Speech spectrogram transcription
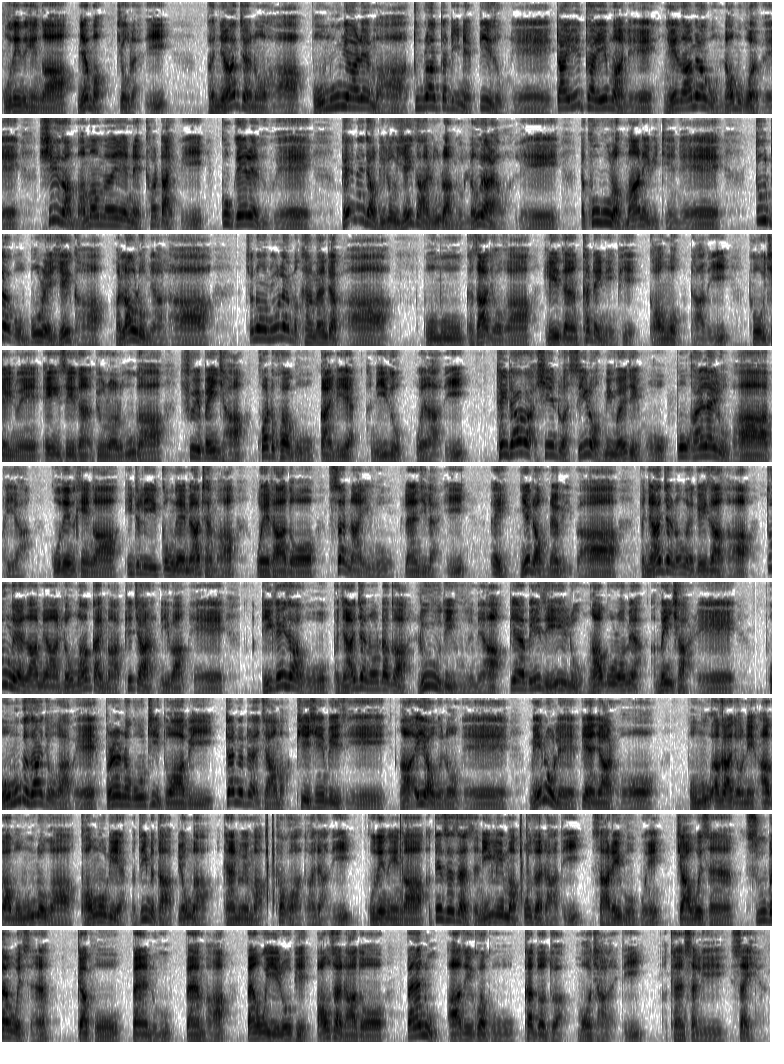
ကိုသိန်းသခင်ကမျက်မှောင်ကျုပ်လိုက်သည်ဗညာကြံတော့ဟာဘုံမူးများထဲမှာသူရတတိနဲ့ပြည့်စုံတယ်တိုင်ရင်ခိုင်ရင်မှလည်းငယ်သားများကိုနောက်မကွက်ပဲရှေ့ကမမမရဲ့နဲ့ထွက်တိုက်ပြီးကုတ်ကဲတဲ့သူပဲဘဲနဲ့ကြောင့်ဒီလိုရိတ်ခါလူတာမျိုးလောက်ရတာပါလေတခုခုတော့မားနေပြီထင်တယ် သူ့တက်ကိုပိုးတဲ့ရိတ်ခါမလောက်လို့များလားကျွန်တော်မျိုးလည်းမခံမှန်းတတ်ပါဘုံမူကစားကြော်ကလေတံခတ်တိန်နေဖြစ်ခေါင်းငုတ်ထားသည်ထိုအချိန်တွင်အိမ်စေကန်အပြိုတော်တို့ကရွှေပိန်းချာခွက်တစ်ခွက်ကိုကင်လျက်အနီးသို့ဝင်လာသည်ထိတ်သားကအရှင်းအတွက်စေးတော်မိဝဲချိန်မို့ပိုခိုင်းလိုက်လို့ပါဖေဟာကိုသိန်းသခင်ကအီတလီကုန်တယ်များထံမှဝယ်ထားသောစက်နိုင်ကိုလမ်းကြည့်လိုက်၏အေးညစ်တောင်နဲ့ပြီပါဗညာကြံတော့ငယ်ကိစ္စက သူ့ငယ်သားများလုံမကင်မှာဖြစ်ကြတာနေပါမယ်ဒီကိစ္စကိုဗညာကြံတော်တက်ကလူဦးသည်ဟူသည်များပြန်ပေးစီလို့ငါကိုယ်တော်မြအမိန့်ချတယ်ဘုံမှုကစားကြော်ကပဲပရဏဂိုထိသွားပြီးတက်နတက်အကြားမှာဖြည့်ရှင်းပေးစီငါအိယာဝင်တော့မယ်မင်းတို့လည်းပြန်ကြတော့ဘုံမှုအကကြော်နဲ့အာကာဘုံမှုတို့ကခေါင်းငုတ်လျက်မတိမတာပြုံးကအခန်းတွင်းမှထွက်ခွာသွားကြသည်ကိုသိန်းသိန်းကအသစ်ဆက်ဆက်ဇနီးလေးမှပို့ဆက်တာသည်ဇာရိတ်ဘိုပွင့်ကြာဝစ်ဆန်စူးပန်းဝစ်ဆန် ကပ်ဖို့ပန်းနူပန်းမာပန်းဝရီတို့ဖြင့်ပေါင်းဆက်ထားသောပန်းနူအားသေးခွက်ကိုခတ်တော့တော့မောချလိုက်သည်အခန်းဆက်လေးစိုက်ရန်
